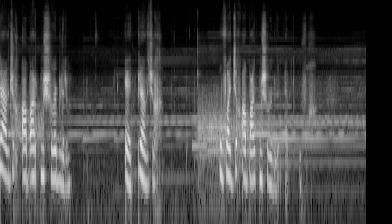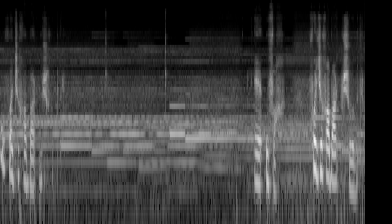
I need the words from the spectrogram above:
Birazcık abartmış olabilirim. Evet birazcık. Ufacık abartmış olabilirim. Evet ufak. Ufacık abartmış olabilirim. Evet ufak. Ufacık abartmış olabilirim.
